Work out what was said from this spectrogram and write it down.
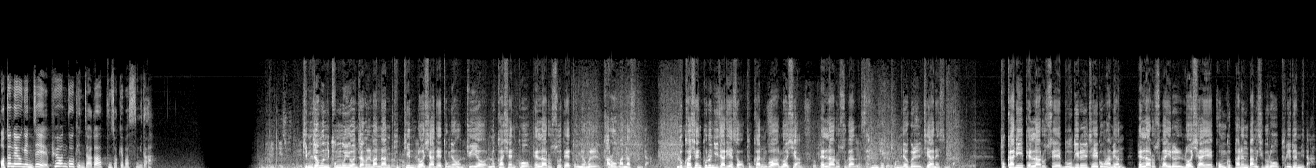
어떤 내용인지 표현구 기자가 분석해 봤습니다. 김정은 국무위원장을 만난 푸틴 러시아 대통령은 뒤이어 루카셴코 벨라루스 대통령을 바로 만났습니다. 루카셴코는 이 자리에서 북한과 러시아, 벨라루스 간 3국 협력을 제안했습니다. 북한이 벨라루스에 무기를 제공하면 벨라루스가 이를 러시아에 공급하는 방식으로 풀이됩니다.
